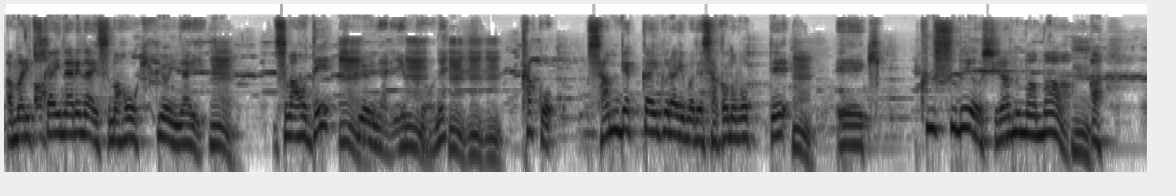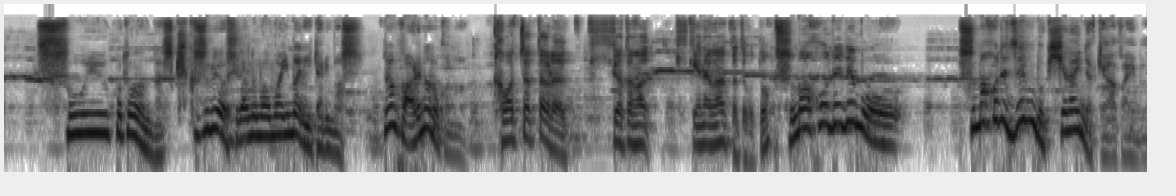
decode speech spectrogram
あまり使い慣れないスマホを聞くようになり、うん。スマホで聞くようになり、うん M 響をね、うんうん過去300回くらいまで遡って、うん。うん。えー聞く術を知らぬまま、うんあ、そういうことなんだ。聞く術を知らぬまま今に至ります。なんかあれなのかな？変わっちゃったから聞き方が聞けなくなったってこと？スマホででも、スマホで全部聞けないんだっけ？アーカイブ。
